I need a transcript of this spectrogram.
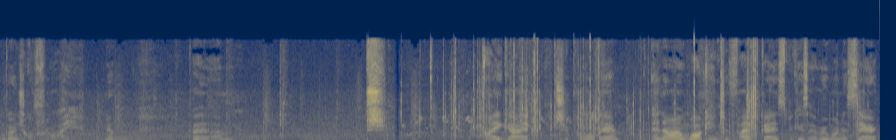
I'm going to cry. No, but um, psh. I got Chipotle, and now I'm walking to Five Guys because everyone is there.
